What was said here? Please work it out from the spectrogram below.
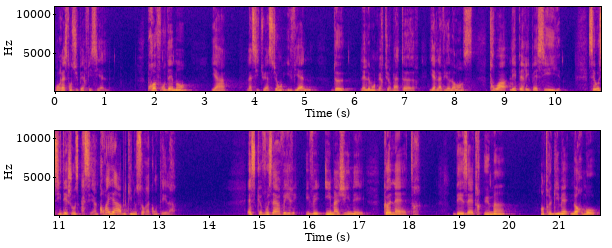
on reste en superficiel. Profondément, il y a la situation, ils viennent. Deux, l'élément perturbateur, il y a de la violence. Trois, les péripéties. C'est aussi des choses assez incroyables qui nous sont racontées là. Est-ce que vous avez imaginé connaître des êtres humains, entre guillemets, normaux,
